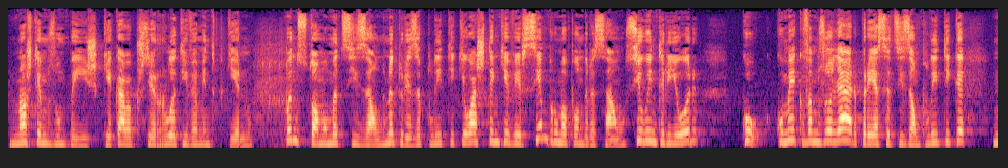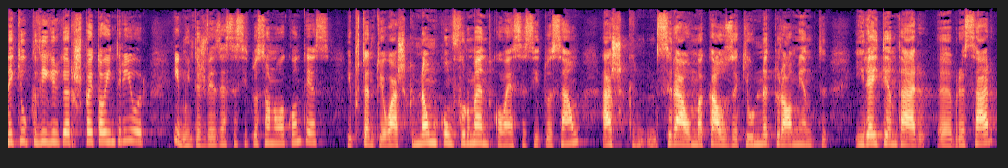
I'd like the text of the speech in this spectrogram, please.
nós temos um país que acaba por ser relativamente pequeno, quando se toma uma decisão de natureza política, eu acho que tem que haver sempre uma ponderação se o interior, como é que vamos olhar para essa decisão política naquilo que diga respeito ao interior. E muitas vezes essa situação não acontece. E, portanto, eu acho que não me conformando com essa situação, acho que será uma causa que eu naturalmente irei tentar abraçar,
